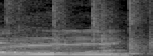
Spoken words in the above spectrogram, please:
Hey.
